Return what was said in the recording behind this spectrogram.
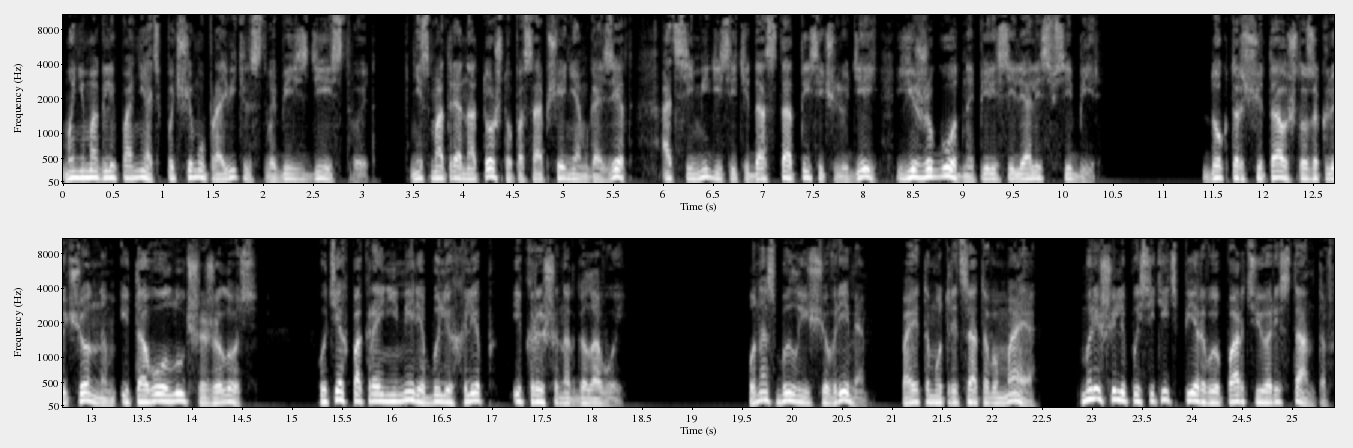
Мы не могли понять, почему правительство бездействует, несмотря на то, что по сообщениям газет от 70 до 100 тысяч людей ежегодно переселялись в Сибирь. Доктор считал, что заключенным и того лучше жилось. У тех, по крайней мере, были хлеб и крыша над головой. У нас было еще время, поэтому 30 мая мы решили посетить первую партию арестантов,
